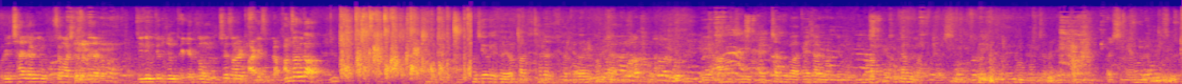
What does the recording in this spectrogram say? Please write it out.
우리 차 회장님 고생하셨는데 디딤들이 좀 되게끔 최선을 다하겠습니다. 감사합니다. 지역에서 여기까지 찾아주셔서 대단히 감사합니다. 예, 아하지 발전과 대자연환경 연합회 실장님하고 열심히 좀 발전을 해서 열심히 하도록 하겠습니다.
